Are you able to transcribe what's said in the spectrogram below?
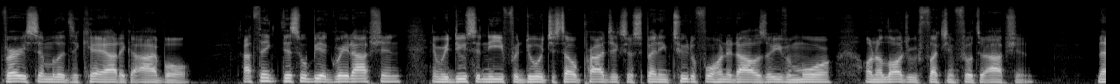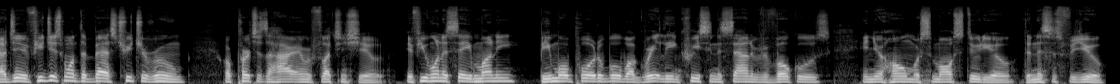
very similar to Kaotica eyeball. I think this will be a great option and reduce the need for do-it-yourself projects or spending two to four hundred dollars or even more on a larger reflection filter option. Now, if you just want the best, treat your room or purchase a higher end reflection shield. If you want to save money, be more portable while greatly increasing the sound of your vocals in your home or small studio, then this is for you.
